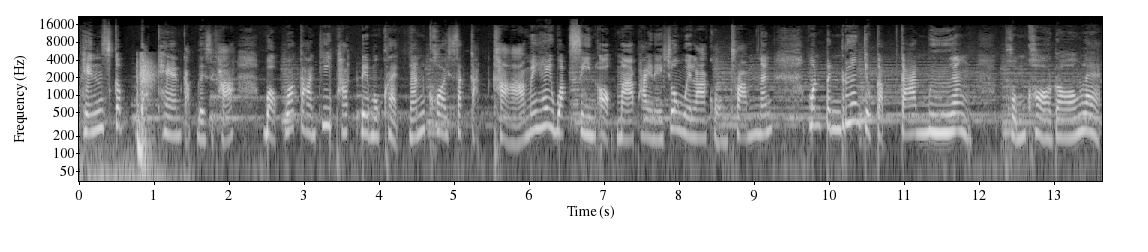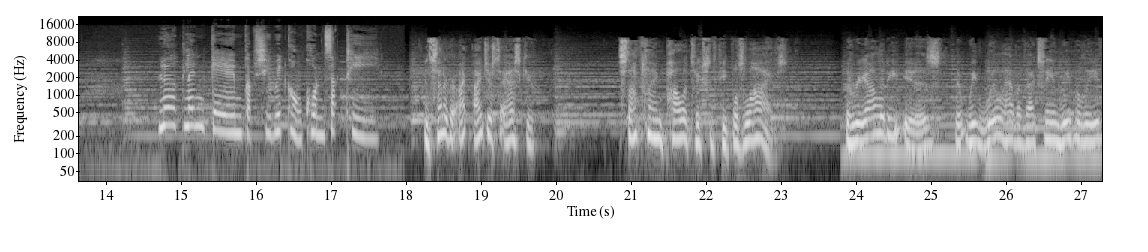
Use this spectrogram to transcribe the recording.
เพนส์ก็แบ็คแฮนกลับเลยสิคะ บอกว่าการที่พรรคเดโมแครตนั้นคอยสกัดขาไม่ให้วัคซีนออกมาภายในช่วงเวลาของทรัมป์นั้น มันเป็นเรื่องเกี่ยวกับการเมือง ผมขอร้องแหละ เลิกเล่นเกมกับชีวิตของคนสักที And Senator, I, I just ask you, stop playing politics with people's lives. The reality is that we will have a vaccine, we believe,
